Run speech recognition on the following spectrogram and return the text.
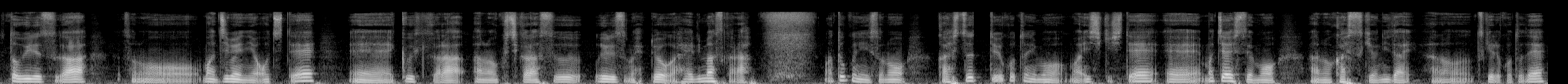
ちょっとウイルスが、その、まあ地面に落ちて、えー空気から、あの、口から吸うウイルスの量が減りますから、まあ、特にその加湿っていうことにも、まあ、意識して、えー、待合室でも、あの、加湿器を2台、あの、つけることで、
